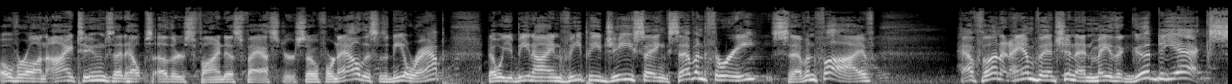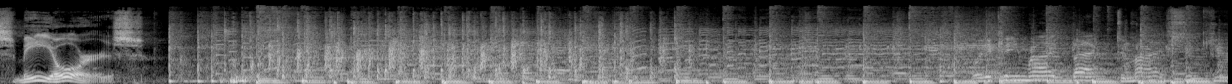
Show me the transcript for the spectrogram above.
over on iTunes. That helps others find us faster. So for now, this is Neil Rapp, WB9VPG saying 7375. Have fun at Hamvention and may the good DX be yours. Well, you came right back to my CQ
